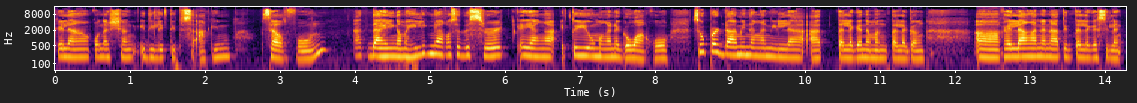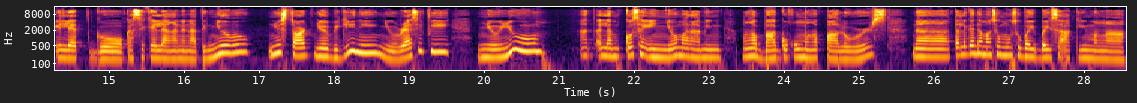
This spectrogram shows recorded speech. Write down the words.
kailangan ko na siyang i-delete dito sa aking cellphone. At dahil nga mahilig nga ako sa dessert, kaya nga ito yung mga nagawa ko. Super dami na nga nila at talaga naman talagang ah, kailangan na natin talaga silang i-let go kasi kailangan na natin new, new start, new beginning, new recipe, new you. At alam ko sa inyo, maraming mga bago kong mga followers na talaga naman sumusubaybay sa aking mga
